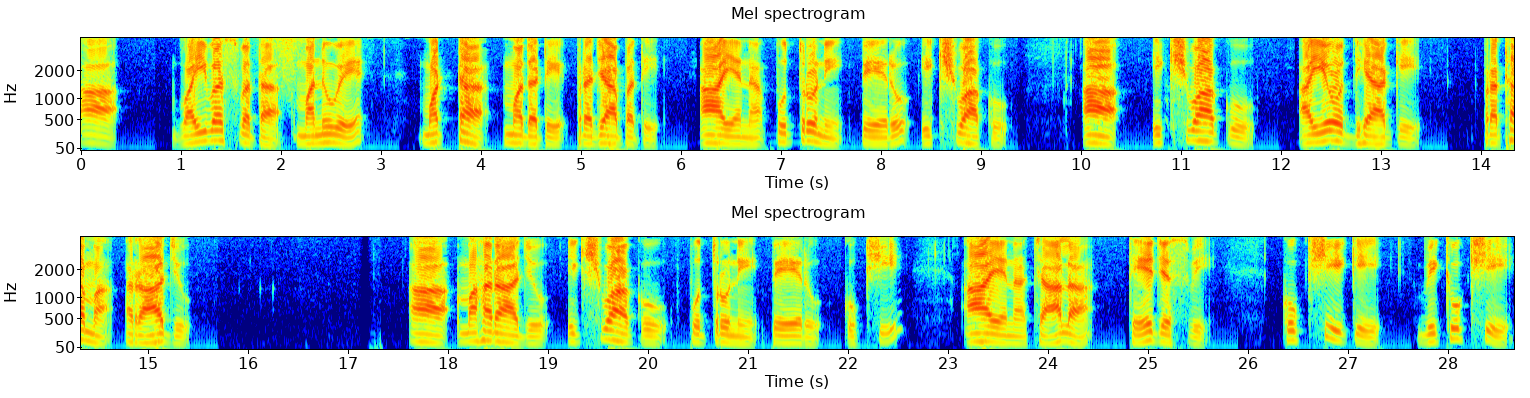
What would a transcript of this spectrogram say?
ఆ వైవస్వత మనువే మొట్టమొదటి ప్రజాపతి. ఆయన పుత్రుని పేరు ఇక్ష్వాకు. ఆ ఇక్ష్వాకు అయోధ్యాకి ప్రథమ రాజు. ఆ మహారాజు ఇక్ష్వాకు పుత్రుని పేరు కుక్షి. ఆయన చాలా తేజస్వి. కుక్షికి వికుక్షి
